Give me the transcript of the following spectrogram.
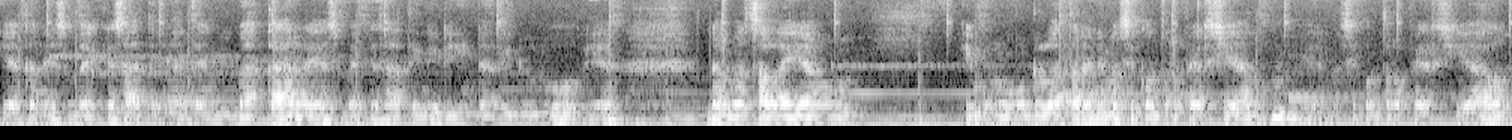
ya kan ya sebaiknya saat atau yang dibakar ya sebaiknya saat ini dihindari dulu ya nah masalah yang imunomodulator ini masih kontroversial. Ya masih kontroversial.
